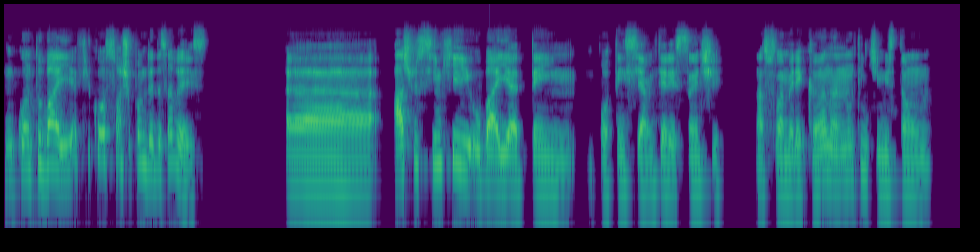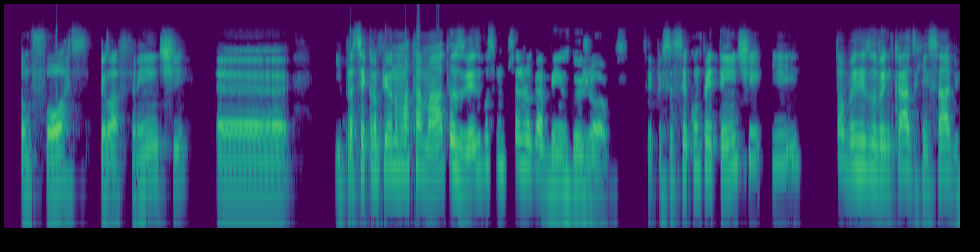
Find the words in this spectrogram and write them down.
enquanto o Bahia ficou só chupando dessa vez. Uh, acho sim que o Bahia tem potencial interessante na Sul-Americana, não tem times tão, tão fortes pela frente. Uh, e para ser campeão no mata-mata, às vezes você não precisa jogar bem os dois jogos. Você precisa ser competente e talvez resolver em casa, quem sabe?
